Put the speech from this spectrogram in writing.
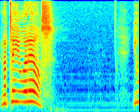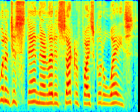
And I'll tell you what else you wouldn't just stand there and let his sacrifice go to waste.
